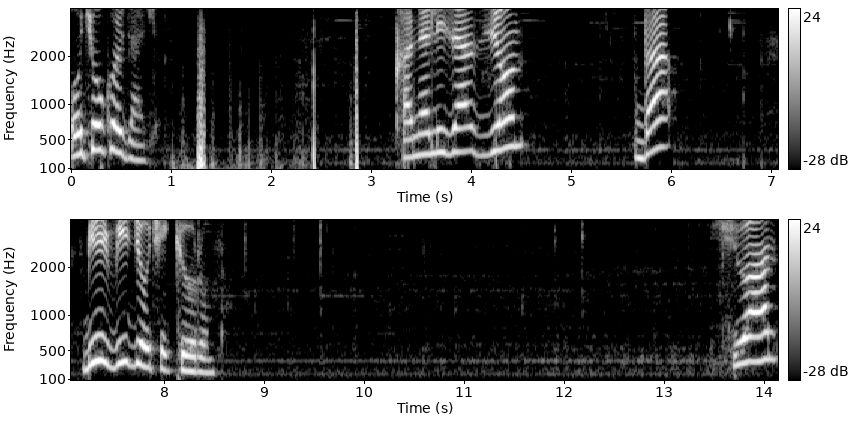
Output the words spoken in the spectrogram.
O çok özel. Kanalizasyon da bir video çekiyorum. Şu an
